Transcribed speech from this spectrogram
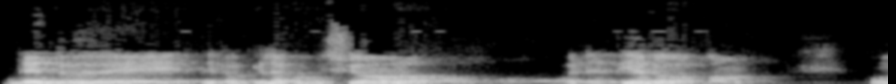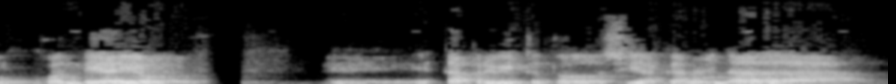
dentro de, lo que es la comisión o, o en el diálogo con, con Juan Diario, eh, está previsto todo. Sí, acá no hay nada,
